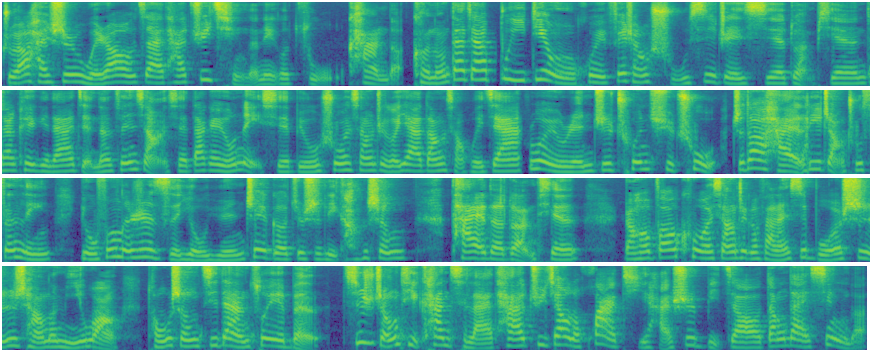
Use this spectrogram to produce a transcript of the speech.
主要还是围绕在它剧情的那个组看的，可能大家不一定会非常熟悉这些短片，但是可以给大家简单分享一下大概有哪些，比如说像这个亚当想回家，若有人知春去处，直到海里长出森林，有风的日子有云，这个就是李康生。拍的短片，然后包括像这个法兰西博士日常的迷惘、头绳鸡蛋作业本，其实整体看起来它聚焦的话题还是比较当代性的。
